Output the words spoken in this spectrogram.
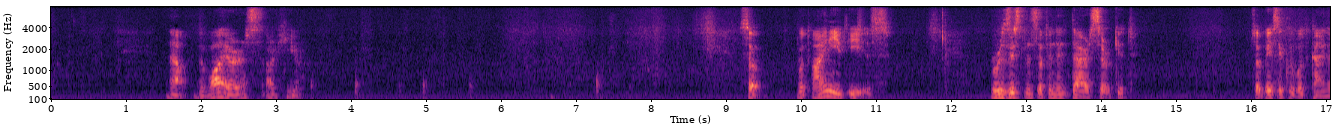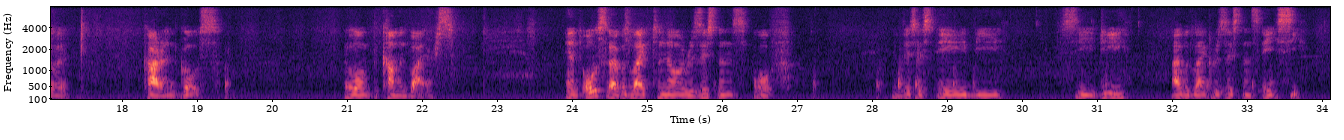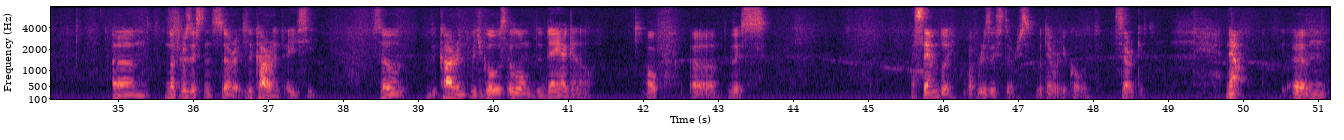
Now, the wires are here. So, what I need is resistance of an entire circuit. So basically what kind of a current goes along the common wires. And also I would like to know resistance of, this is A, B, C, D, I would like resistance AC. Um, not resistance, sorry, the current AC. So the current which goes along the diagonal of uh, this assembly of resistors, whatever you call it, circuit. Now, um,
